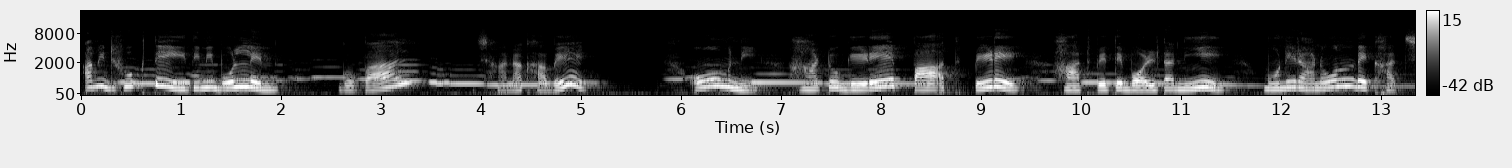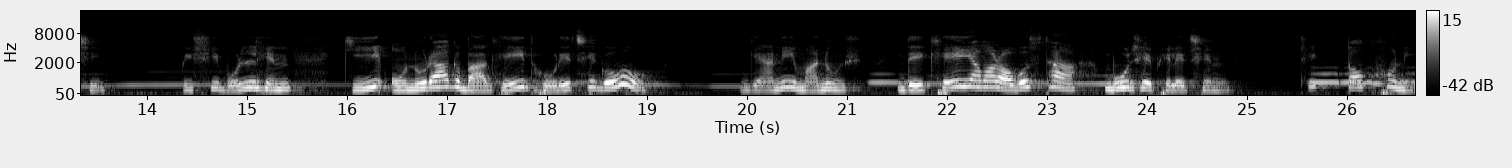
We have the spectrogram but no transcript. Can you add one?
আমি ঢুকতেই তিনি বললেন, গোপাল, ছানা খাবে? অমনি হাঁটু গেড়ে, পাত পেড়ে, হাত পেতে বলটা নিয়ে মনের আনন্দে খাচ্ছি। পিসি বললেন, কি অনুরাগ বাঘেই ধরেছে গো? জ্ঞানী মানুষ দেখেই আমার অবস্থা বুঝে ফেলেছেন। ঠিক তখনই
